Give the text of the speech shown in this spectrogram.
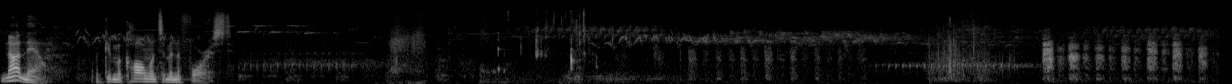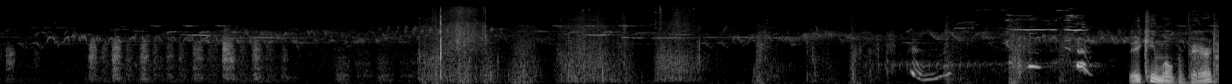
Not now. I'll give him a call once I'm in the forest. They came well prepared.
